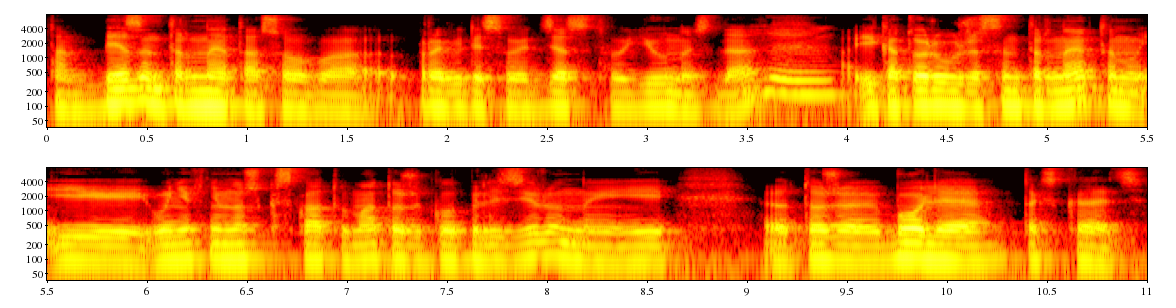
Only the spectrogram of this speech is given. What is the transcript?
там без интернета особо провели свое детство, юность, да, угу. и которые уже с интернетом, и у них них немножко склад ума тоже глобализированный и э, тоже более, так сказать,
